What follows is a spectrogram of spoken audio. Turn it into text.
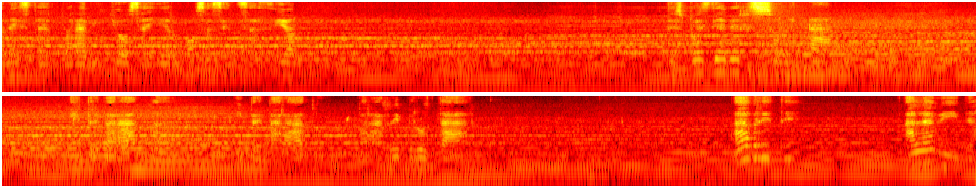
Con esta maravillosa y hermosa sensación. Después de haber soltado y preparando y preparado para rebrotar, ábrete a la vida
